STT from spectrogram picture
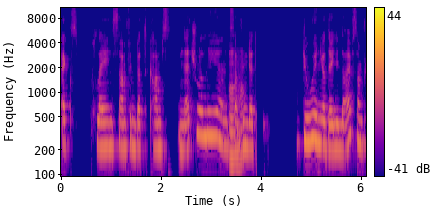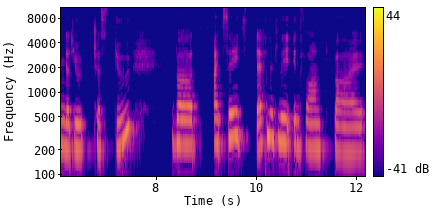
explain something that comes naturally and Mm-hmm. something that you do in your daily life, something that you just do. But I'd say it's definitely informed by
